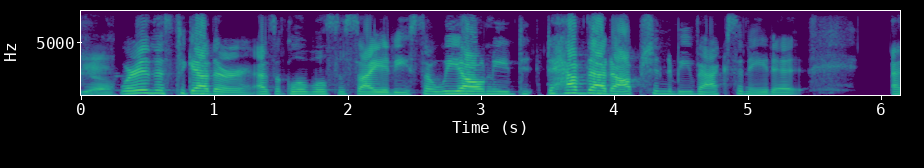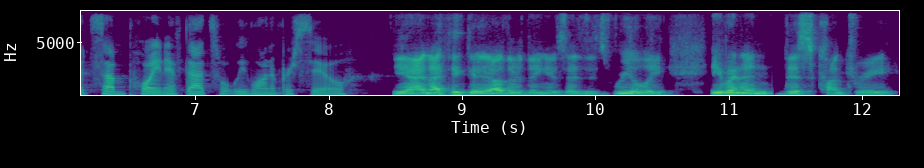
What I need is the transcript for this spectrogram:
Yeah. We're in this together as a global society. So we all need to have that option to be vaccinated at some point if that's what we want to pursue. Yeah, and I think the other thing is that it's really even in this country,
